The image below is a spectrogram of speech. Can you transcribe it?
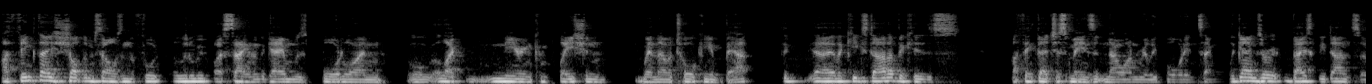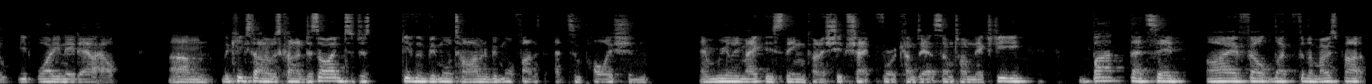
I think they shot themselves in the foot a little bit by saying that the game was borderline or like nearing completion when they were talking about the uh, the Kickstarter because I think that just means that no one really bought in, saying, "Well, the games are basically done, so why do you need our help?" Um, the Kickstarter was kind of designed to just give them a bit more time and a bit more funds to add some polish and and really make this thing kind of ship shape before it comes out sometime next year. But that said, I felt like for the most part it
